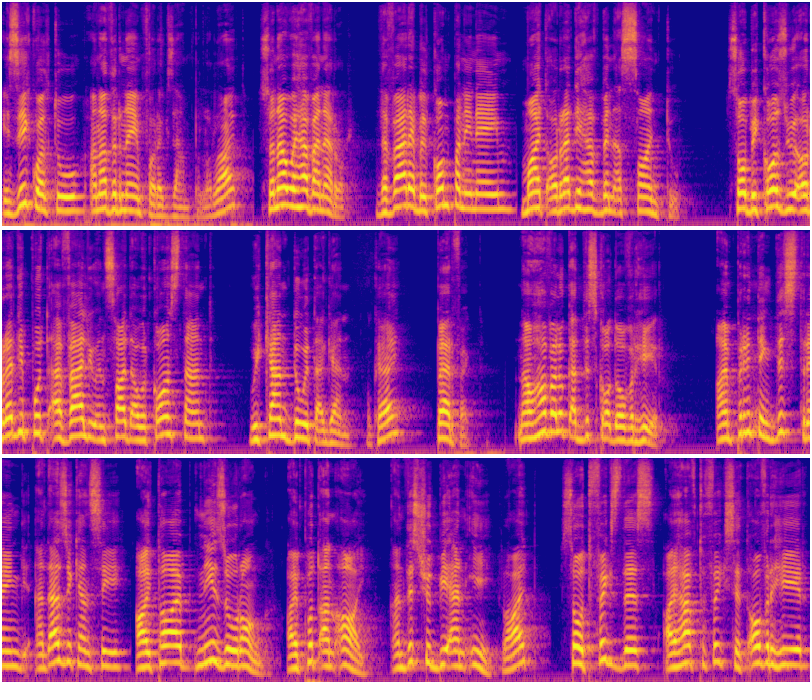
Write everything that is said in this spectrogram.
is equal to another name for example, alright? So now we have an error. The variable company name might already have been assigned to. So because we already put a value inside our constant, we can't do it again, okay? Perfect. Now have a look at this code over here. I'm printing this string and as you can see, I typed Neso wrong. I put an I and this should be an E, right? So to fix this, I have to fix it over here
